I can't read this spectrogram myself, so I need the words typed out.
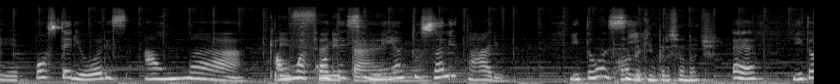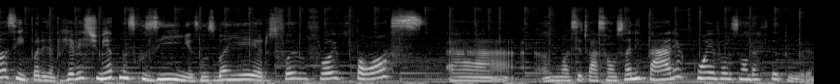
é, posteriores a, uma, a um acontecimento sanitário. Então, assim. Olha que impressionante. É. Então, assim, por exemplo, revestimento nas cozinhas, nos banheiros, foi, foi pós a, uma situação sanitária com a evolução da arquitetura.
